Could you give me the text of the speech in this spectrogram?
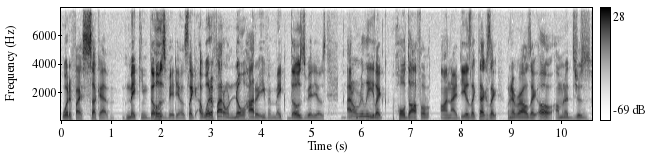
what if I suck at making those videos? Like, uh, what if I don't know how to even make those videos? I don't really like hold off of, on ideas like that because like whenever I was like, oh, I'm gonna just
